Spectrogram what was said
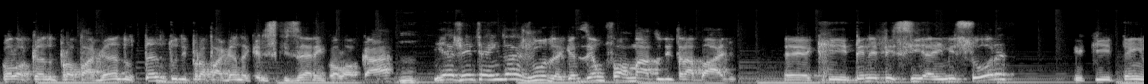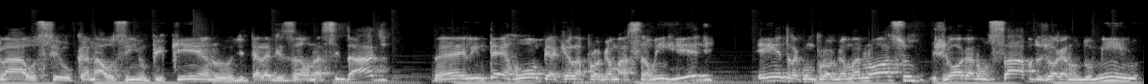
colocando propaganda, o tanto de propaganda que eles quiserem colocar, hum. e a gente ainda ajuda, quer dizer, um formato de trabalho é, que beneficia a emissora, que tem lá o seu canalzinho pequeno de televisão na cidade, né? ele interrompe aquela programação em rede, entra com um programa nosso, joga num sábado, joga num domingo,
